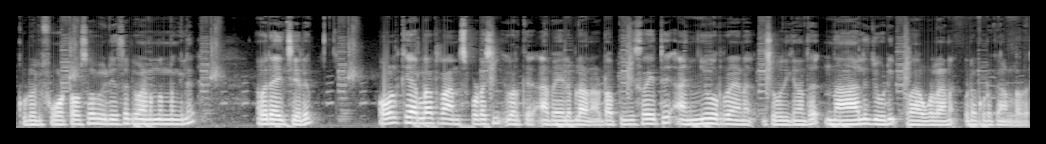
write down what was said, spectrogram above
കൂടുതൽ ഫോട്ടോസോ വീഡിയോസോ ഒക്കെ വേണമെന്നുണ്ടെങ്കിൽ അവർ അയച്ചു തരും. ഓൾ കേരള ട്രാൻസ്പോർട്ടേഷൻ ഇവർക്ക് അവൈലബിൾ ആണ് കേട്ടോ. പീസ് റേറ്റ് അഞ്ഞൂറ് രൂപയാണ് ചോദിക്കുന്നത്. നാല് ജോഡി പ്രാവുകളാണ് ഇവിടെ കൊടുക്കാനുള്ളത്.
